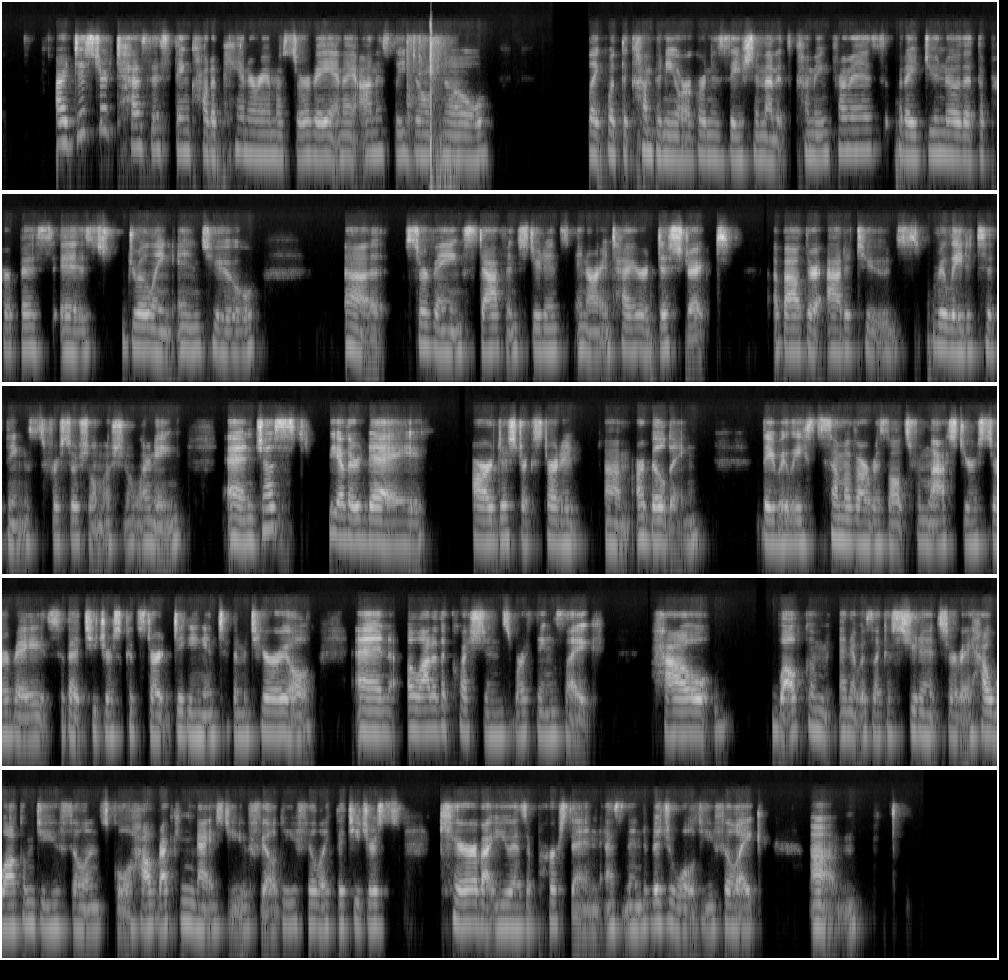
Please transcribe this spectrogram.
our district has this thing called a panorama survey, and I honestly don't know like what the company or organization that it's coming from is, but I do know that the purpose is drilling into uh, surveying staff and students in our entire district about their attitudes related to things for social emotional learning. And just the other day, our district started um, our building. They released some of our results from last year's survey so that teachers could start digging into the material. And a lot of the questions were things like how welcome and it was like a student survey how welcome do you feel in school? How recognized do you feel? Do you feel like the teachers care about you as a person as an individual? Do you feel like um,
